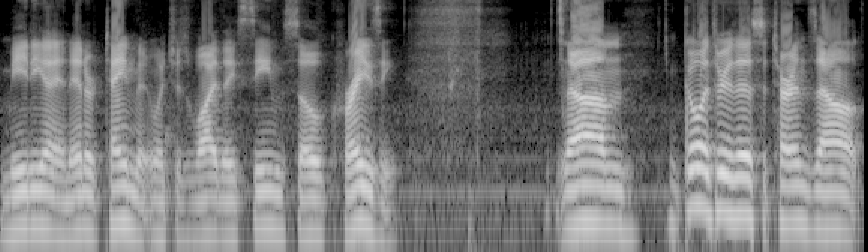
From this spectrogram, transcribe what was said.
media and entertainment, which is why they seem so crazy. Um, going through this, it turns out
